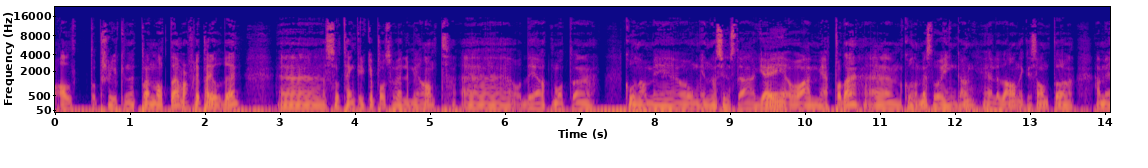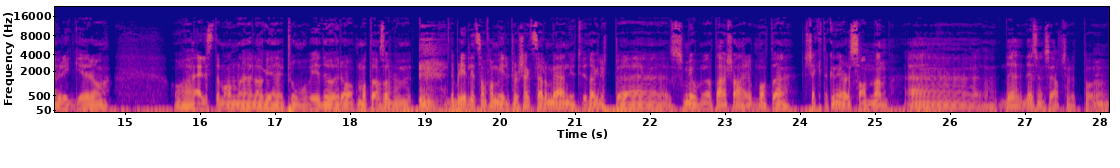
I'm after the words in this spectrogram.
altoppslukende på en måte, i hvert fall i perioder. Eh, så tenker du ikke på så veldig mye annet. Eh, og det at på en måte kona mi og ungene syns det er gøy og er med på det eh, Kona mi står i inngang hele dagen ikke sant, og er med og rigger og og eldstemann eh, lager promovideoer og på en måte Altså, det blir litt sånn familieprosjekt. Selv om vi er en utvida gruppe eh, som jobber med dette, her, så er det på en måte kjekt å kunne gjøre det sammen. Eh, det det syns jeg absolutt, og mm.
